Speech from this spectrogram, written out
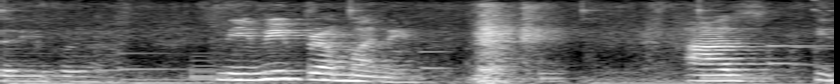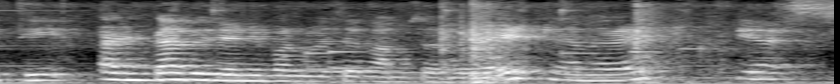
तरी बघा. नेहमीप्रमाणे आज इथे अंडा बिर्याणी बनवायचं काम चालू आहे राईट राईट येस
